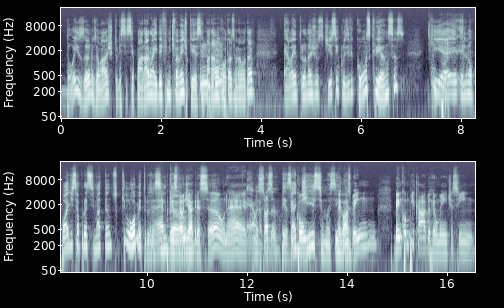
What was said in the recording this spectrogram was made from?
dois anos, eu acho, que eles se separaram aí definitivamente, porque separava, Uhum. voltava, separava, voltava. Ela entrou na justiça, inclusive com as crianças, que é, ele não pode se aproximar tantos quilômetros, É, assim. por da- questão de agressão, né? É um Começou a negócio um pesadíssimo, assim. negócio né? bem, bem complicado, realmente, assim.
